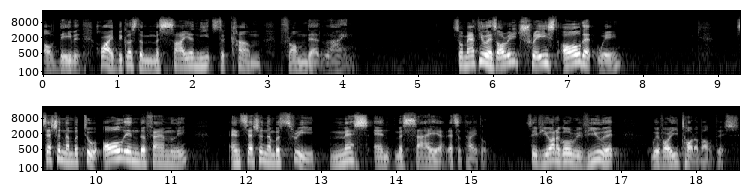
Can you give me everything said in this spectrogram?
of David. Why? Because the Messiah needs to come from that line. So Matthew has already traced all that way. Session number two, all in the family. And session number three, Mess and Messiah. That's a title. So if you want to go review it, we've already taught about this.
